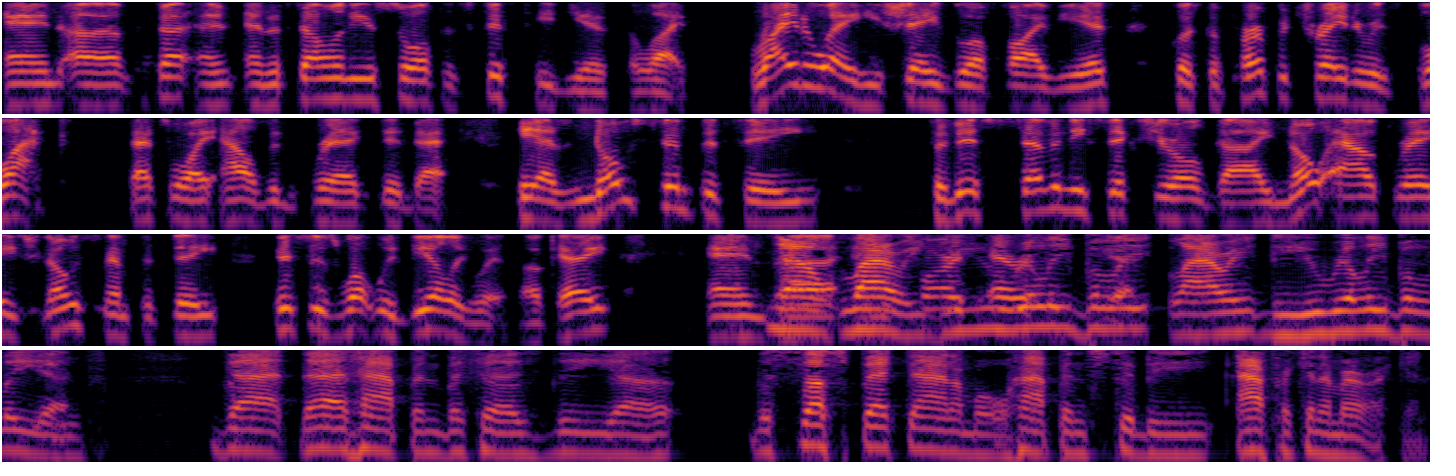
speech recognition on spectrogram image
and uh, and, and a felony assault is 15 years to life. Right away, he shaved off five years because the perpetrator is black. That's why Alvin Bragg did that. He has no sympathy for this 76 year old guy, no outrage, no sympathy. This is what we're dealing with, okay? And now, uh, Larry, do you Eric, really believe? Yeah. Larry, do you really believe that that happened because the uh, the suspect animal happens to be African American?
